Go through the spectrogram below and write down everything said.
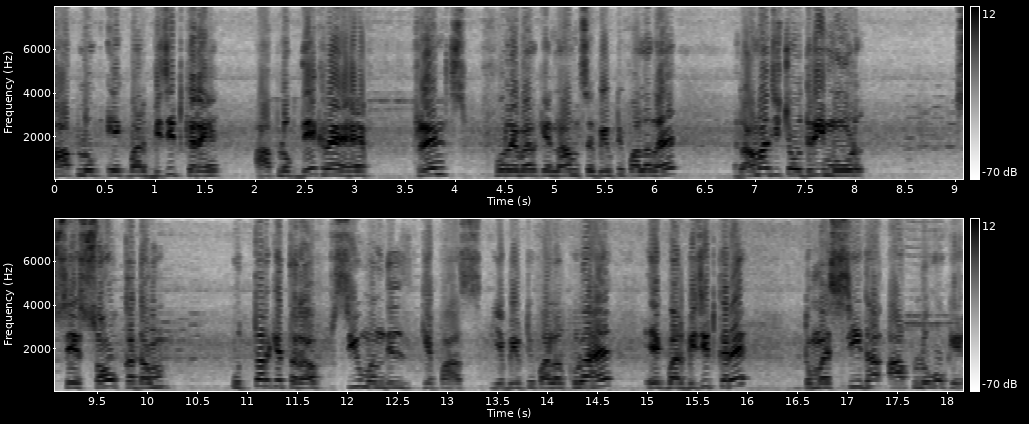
आप लोग एक बार विज़िट करें। आप लोग देख रहे हैं, फ्रेंड्स फॉर के नाम से ब्यूटी पार्लर है। रामाजी चौधरी मोड़ से 100 कदम उत्तर के तरफ़ शिव मंदिर के पास ये ब्यूटी पार्लर खुला है। एक बार विज़िट करें। तो मैं सीधा आप लोगों के,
